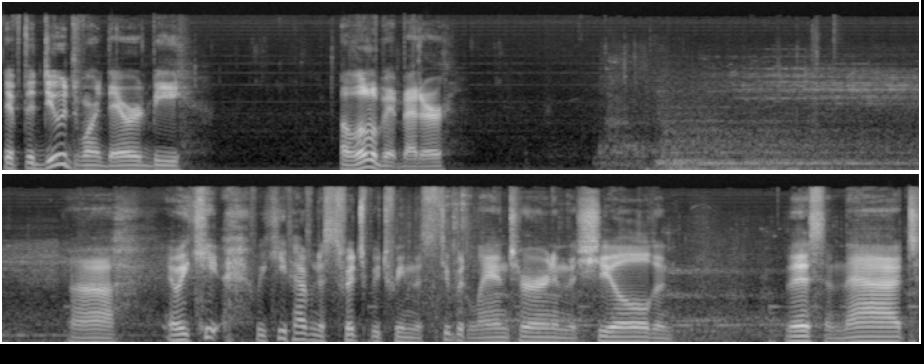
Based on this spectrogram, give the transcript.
If the dudes weren't there, it'd be a little bit better. Uh, and we keep we keep having to switch between the stupid lantern and the shield and this and that.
